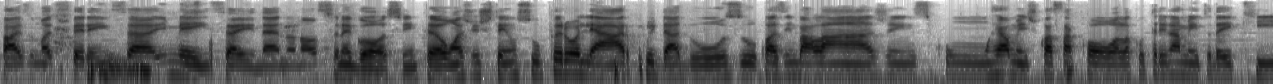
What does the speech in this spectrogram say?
faz uma diferença imensa aí, né, no nosso negócio. Então a gente tem um super olhar cuidadoso com as embalagens, com realmente com a sacola, com o treinamento da equipe,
